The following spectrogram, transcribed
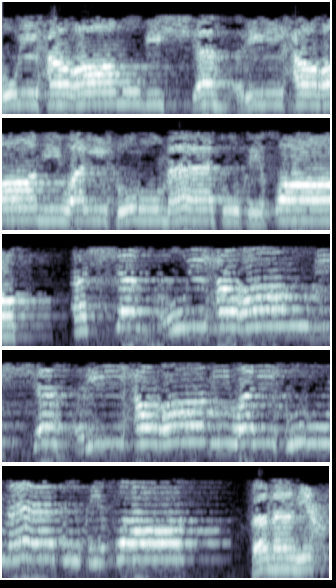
الحرام بالشهر الحرام والحرمات قصاص. الشهر الحرام بالشهر الحرام والحرمات قصاص. فمن اعتدى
